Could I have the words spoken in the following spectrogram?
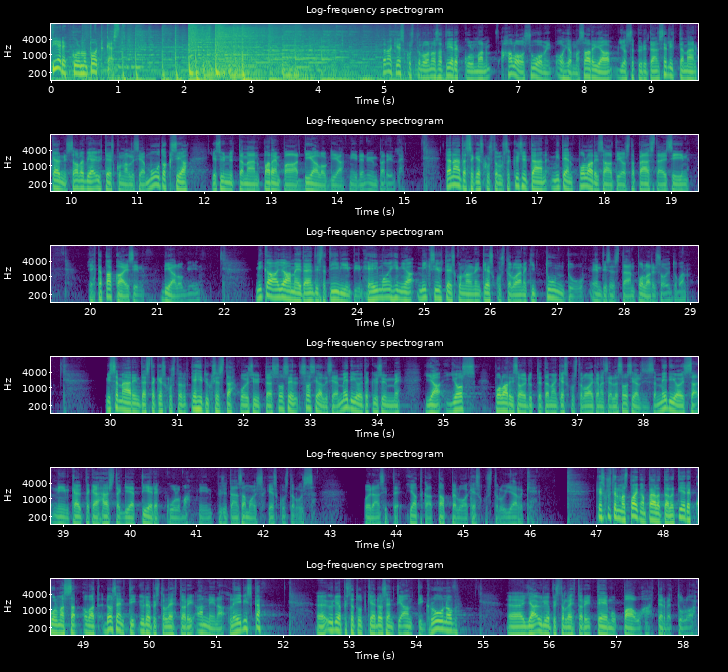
Tiedekulma podcast. Tämä keskustelu on osa Tiedekulman Halo Suomi-ohjelmasarjaa, jossa pyritään selittämään käynnissä olevia yhteiskunnallisia muutoksia ja synnyttämään parempaa dialogia niiden ympärille. Tänään tässä keskustelussa kysytään, miten polarisaatiosta päästäisiin ehkä takaisin dialogiin. Mikä ajaa meitä entistä tiiviimpiin heimoihin ja miksi yhteiskunnallinen keskustelu ainakin tuntuu entisestään polarisoituvan? Missä määrin tästä kehityksestä voi syyttää sosiaalisia medioita, kysymme, ja jos polarisoidutte tämän keskustelun aikana siellä sosiaalisissa medioissa, niin käyttäkää hashtagia tiedekulma, niin pysytään samoissa keskusteluissa. Voidaan sitten jatkaa tappelua keskustelun jälkeen. Keskustelemassa paikan päällä täällä Tiedekulmassa ovat dosentti, yliopistolehtori Anniina Leiviskä, yliopistotutkija dosentti Antti Grunov ja yliopistolehtori Teemu Pauha. Tervetuloa.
